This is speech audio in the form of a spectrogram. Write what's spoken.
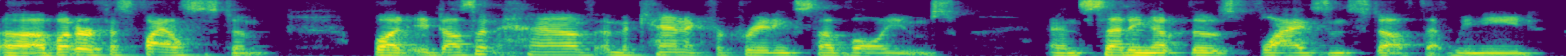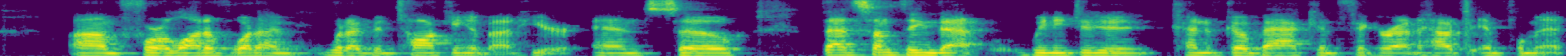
uh, a Btrfs file system, but it doesn't have a mechanic for creating subvolumes and setting up those flags and stuff that we need um, for a lot of what I'm what I've been talking about here. And so that's something that we need to kind of go back and figure out how to implement.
